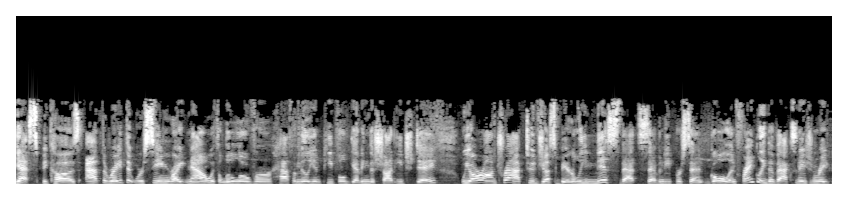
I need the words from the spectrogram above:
Yes, because at the rate that we're seeing right now, with a little over half a million people getting the shot each day, we are on track to just barely miss that 70% goal. And frankly, the vaccination rate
